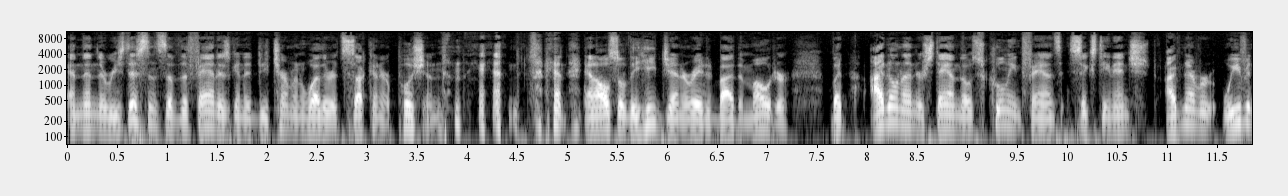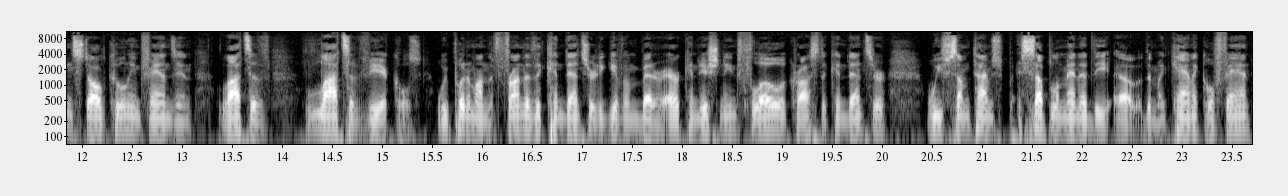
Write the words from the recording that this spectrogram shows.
and then the resistance of the fan is going to determine whether it's sucking or pushing, and, and and also the heat generated by the motor. But I don't understand those cooling fans, 16 inch. I've never. We've installed cooling fans in lots of lots of vehicles. We put them on the front of the condenser to give them better air conditioning flow across the condenser. We've sometimes supplemented the uh, the mechanical fan.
